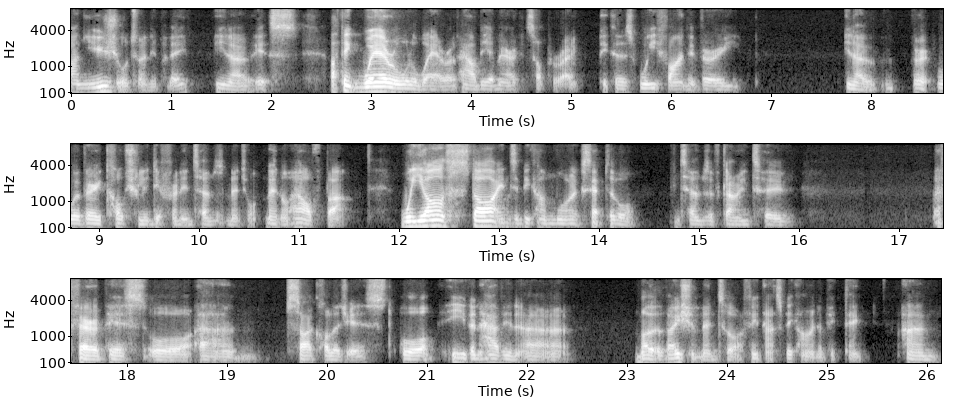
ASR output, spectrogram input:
unusual to anybody. You know, it's I think we're all aware of how the Americans operate because we find it very, you know, we're very culturally different in terms of mental mental health, but we are starting to become more acceptable in terms of going to a therapist or um, psychologist or even having a motivation mentor. I think that's becoming a big thing. Um,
